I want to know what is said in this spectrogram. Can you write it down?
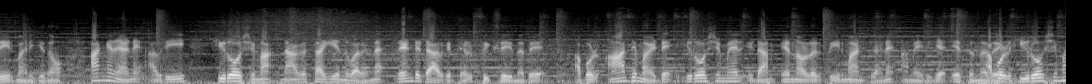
തീരുമാനിക്കുന്നു. അങ്ങനെയാണ് അവർ ഈ ഹിറോഷിമ നാഗസാഗി എന്ന് പറയുന്ന രണ്ട് ടാർഗറ്റുകൾ ഫിക്സ് ചെയ്യുന്നത്. അപ്പോൾ ആദ്യമായിട്ട് ഹിറോഷിമയിൽ ഇടാം എന്നുള്ളൊരു തീരുമാനത്തിലാണ് അമേരിക്ക എത്തുന്നത്. അപ്പോൾ ഹിറോഷിമ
